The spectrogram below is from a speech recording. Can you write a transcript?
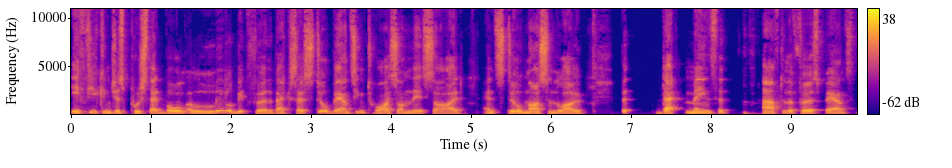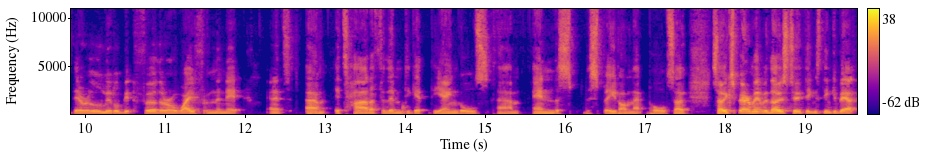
if you can just push that ball a little bit further back, so still bouncing twice on their side and still nice and low, that means that after the first bounce, they're a little bit further away from the net, and it's um, it's harder for them to get the angles um, and the, the speed on that ball. So so experiment with those two things. Think about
